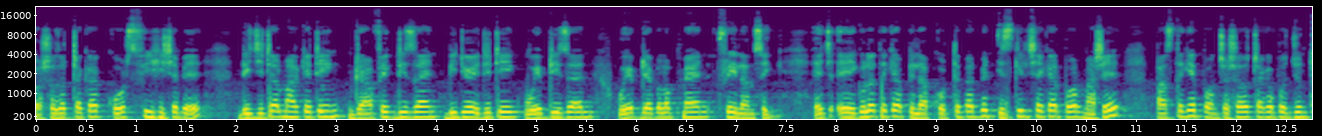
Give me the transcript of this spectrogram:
দশ হাজার টাকা কোর্স ফি হিসেবে। Digital marketing graphic design video editing web design web development freelancing এইগুলো থেকে আপনি লাভ করতে পারবেন। স্কিল শেখার পর মাসে পাঁচ থেকে পঞ্চাশ হাজার টাকা পর্যন্ত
